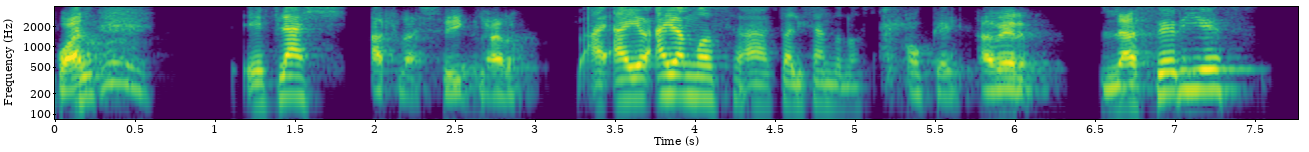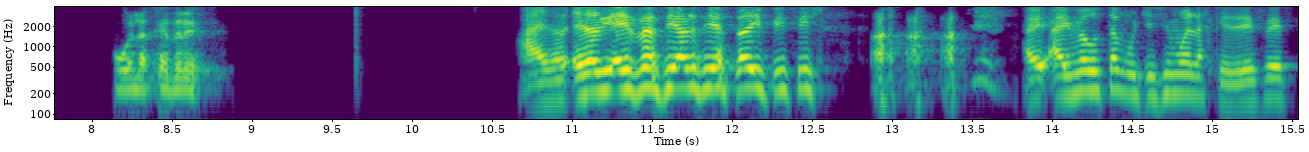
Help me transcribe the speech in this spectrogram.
¿Cuál? Eh, Flash. Ah, Flash, sí, claro. Ahí, ahí, vamos actualizándonos. Ok, a ver, ¿las series o el ajedrez? Ah, eso, sí, ahora sí está difícil. a, a, mí me gusta muchísimo el ajedrez, es,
